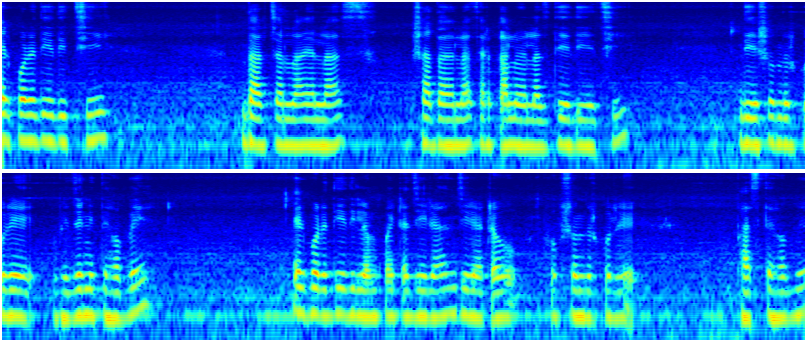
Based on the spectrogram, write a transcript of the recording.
এরপরে দিয়ে দিচ্ছি দারচালা এলাচ, সাদা এলাচ আর কালো এলাচ দিয়ে দিয়েছি। দিয়ে সুন্দর করে ভেজে নিতে হবে। এরপরে দিয়ে দিলাম কয়টা জিরা। জিরাটাও খুব সুন্দর করে ভাজতে হবে।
